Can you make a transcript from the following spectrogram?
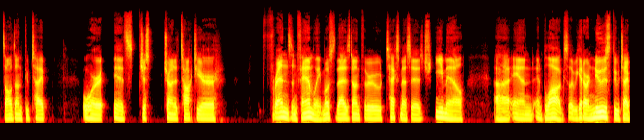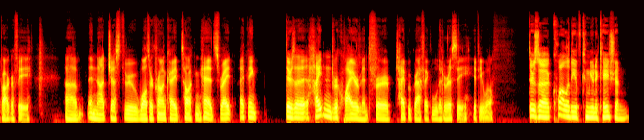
it's all done through type, or it's just trying to talk to your friends and family. Most of that is done through text message, email, uh, and and blogs. So we get our news through typography, um, and not just through Walter Cronkite talking heads. Right? I think there's a heightened requirement for typographic literacy, if you will. There's a quality of communication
